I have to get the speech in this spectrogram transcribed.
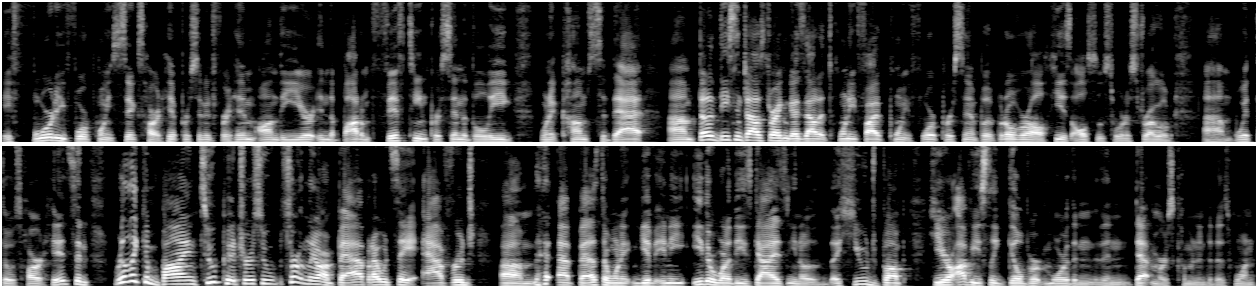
A 44.6 hard hit percentage for him on the year in the bottom 15% of the league when it comes to that. Um, done a decent job striking guys out at 25.4%, but but overall he has also sort of struggled um, with those hard hits and really combined two pitchers who certainly aren't bad, but I would say average um, at best. I wouldn't give any either one of these guys, you know, a huge bump here. Obviously Gilbert more than than Detmers coming into this one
